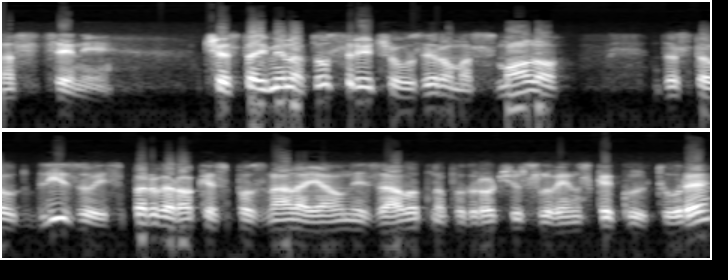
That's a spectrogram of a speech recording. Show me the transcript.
na sceni. Če sta imela to srečo oziroma smolo, da sta od blizu iz prve roke spoznala javni zavod na področju slovenske kulture,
